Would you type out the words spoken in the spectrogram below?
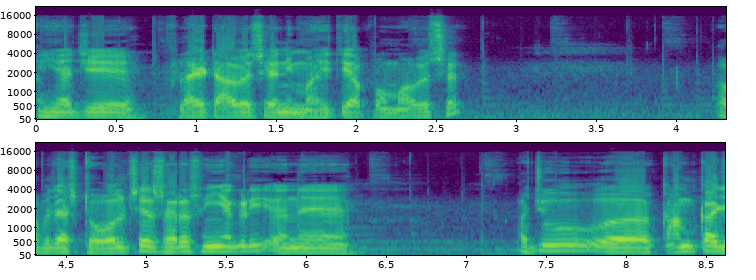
અહીંયા જે ફ્લાઇટ આવે છે, એની માહિતી આપવામાં આવે છે. આ બધા સ્ટોલ છે સરસ અહીંયા આગળ અને હજુ કામકાજ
